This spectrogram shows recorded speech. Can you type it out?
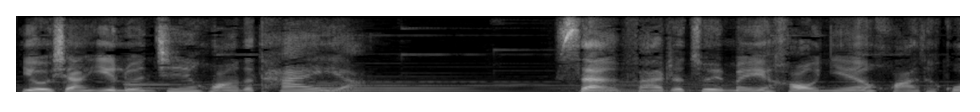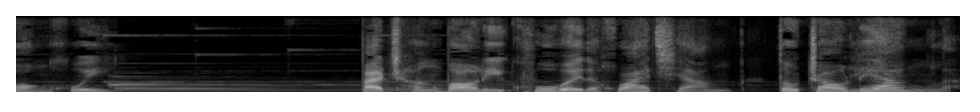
又像一轮金黄的太阳，散发着最美好年华的光辉，把城堡里枯萎的花墙都照亮了。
